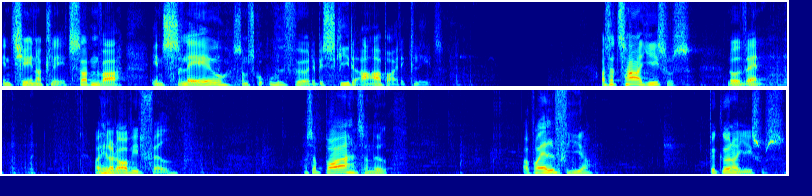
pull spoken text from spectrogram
en tjenerklædt. Sådan var en slave, som skulle udføre det beskidte arbejde klædt. Og så tager Jesus noget vand og hælder det op i et fad. Og så bøjer han sig ned. Og på alle fire begynder Jesus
